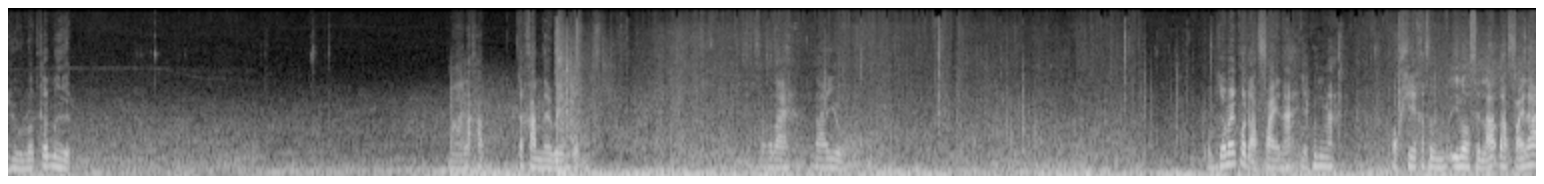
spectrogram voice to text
อยู่ๆรถก็หนืด มาแล้วครับจะคำในเวรผมไม่เป็นไรได้อยู่ ผมจะไม่กดดับไฟนะ อย่าพึ่งนะ โอเคกระสุนอีโรเสร็จแล้วดับไฟได้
